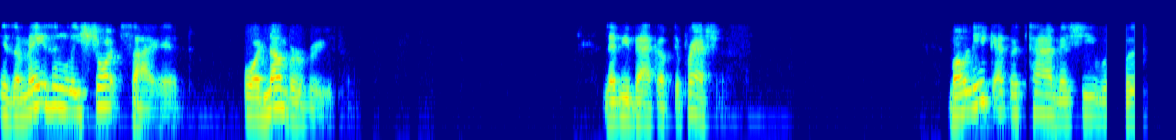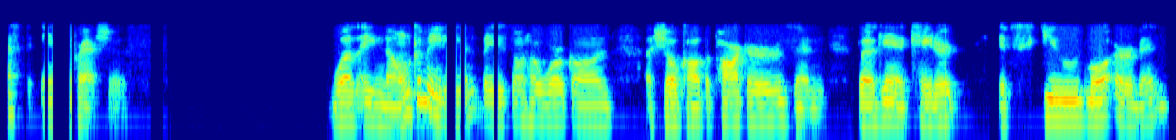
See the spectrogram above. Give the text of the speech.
is amazingly short sighted for a number of reasons. Let me back up to Precious. Mo'Nique, at the time that she was cast in Precious, was a known comedian based on her work on a show called The Parkers, and but again, catered, it skewed more urban,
